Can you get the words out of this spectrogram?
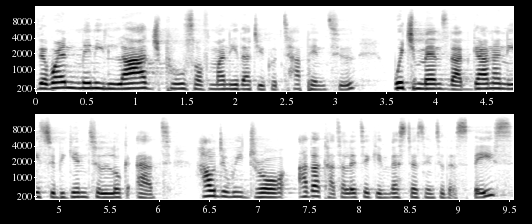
there weren't many large pools of money that you could tap into, which meant that Ghana needs to begin to look at how do we draw other catalytic investors into the space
